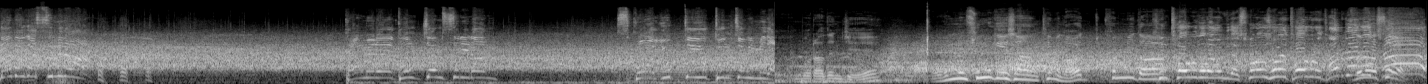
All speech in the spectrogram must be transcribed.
넘어갔습니다. 강민호의 동점 스리런. 스코어 6대6 동점입니다. 뭐라든지. 어, 홈런 20개 이상 팀이 나와 큽니다. 큰 타구 날아갑니다. 손아섭의 타구는 담장을 넘어갔어요.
